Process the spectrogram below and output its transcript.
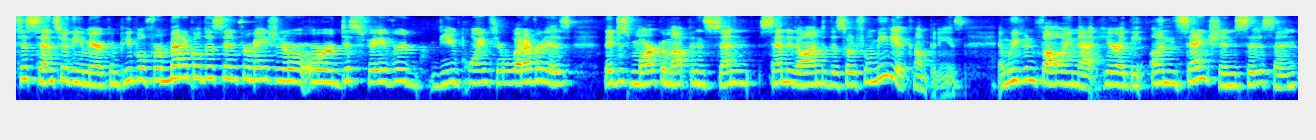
to censor the American people for medical disinformation or, or disfavored viewpoints or whatever it is. They just mark them up and send send it on to the social media companies. And we've been following that here at the Unsanctioned Citizen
